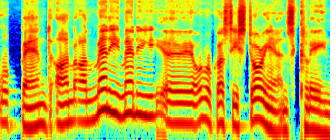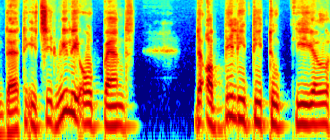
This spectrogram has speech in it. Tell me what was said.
opened, and, and many, many uh, Holocaust historians claim that it's really opened the ability to kill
